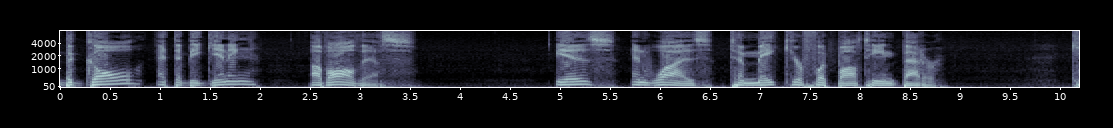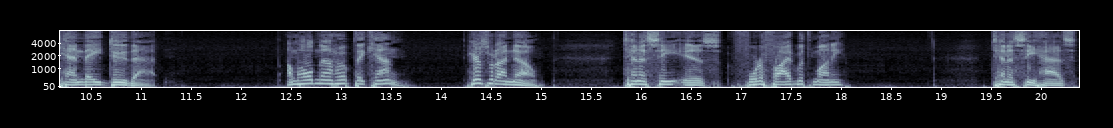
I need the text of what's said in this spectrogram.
The goal at the beginning of all this is and was to make your football team better. Can they do that? I'm holding out hope they can. Here's what I know Tennessee is fortified with money. Tennessee has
